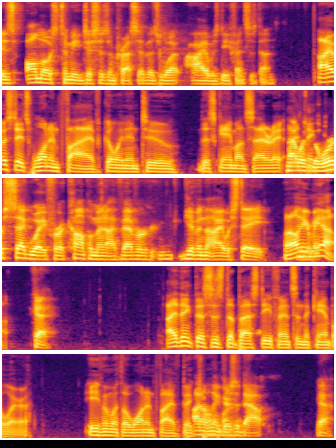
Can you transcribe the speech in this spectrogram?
is almost to me just as impressive as what Iowa's defense has done. Iowa State's one and five going into this game on Saturday. That I was think, the worst segue for a compliment I've ever given to Iowa State. Well, hear me out. Okay. I think this is the best defense in the Campbell era, even with a one and five big. I don't think there's a doubt. Yeah,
